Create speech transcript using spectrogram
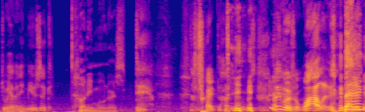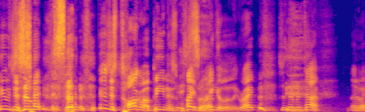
Do we have any music? Honeymooners. Damn. That's right. The honeymooners, honeymooners are wild. Bang, he was just zoom. he was just talking about beating his wife Son. Uh, regularly, right? It's a different time. Anyway,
